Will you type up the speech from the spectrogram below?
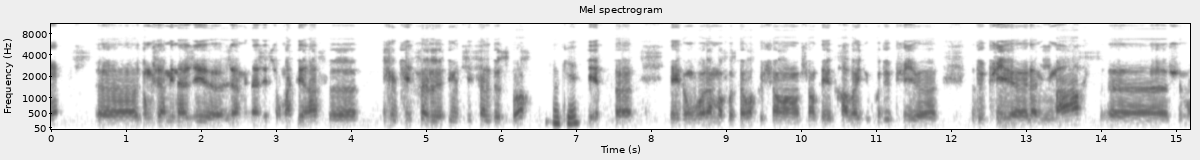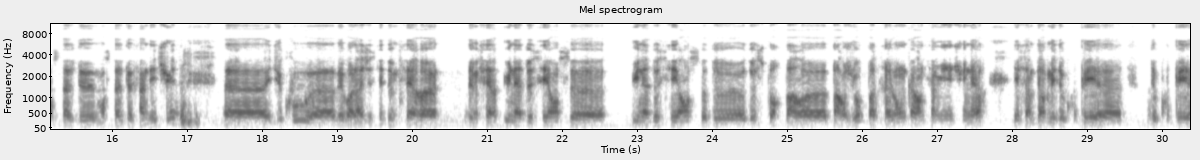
donc j'ai aménagé j'ai aménagé sur ma terrasse une petite salle, de sport. Ok. Et donc voilà, moi, faut savoir que je suis en, télétravail du coup depuis euh, depuis euh, la mi-mars. Euh, je fais mon stage de mon stage de fin d'études. et du coup, ben voilà, j'essaie de me faire de me faire une à deux séances une à deux séances de, sport par par jour, pas très long, 45 minutes, une heure, et ça me permet de couper de couper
